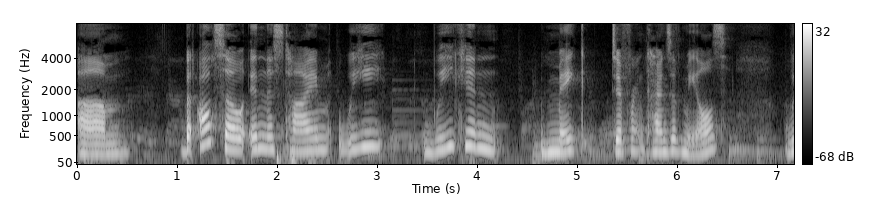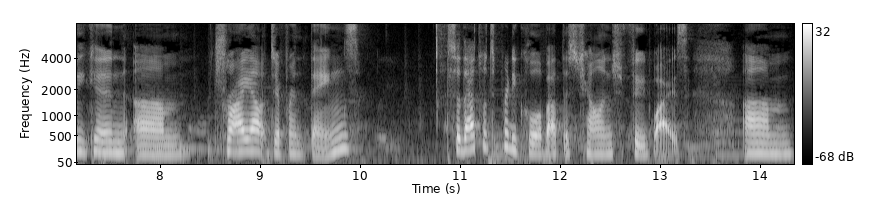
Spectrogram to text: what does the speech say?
Um, but also in this time, we we can make different kinds of meals. We can um, try out different things. So that's what's pretty cool about this challenge, food wise. Um,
